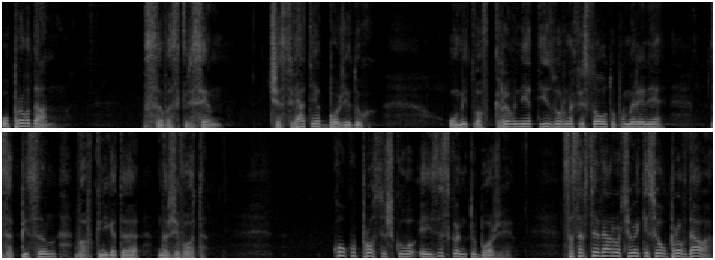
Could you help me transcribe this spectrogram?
Оправдан, съвъзкресен, че Святият Божий Дух, умитва в кръвният извор на Христовото помирение, записан в книгата на живота. Колко простичко е изискването Божие. Със сърце вярва човек и се оправдава.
